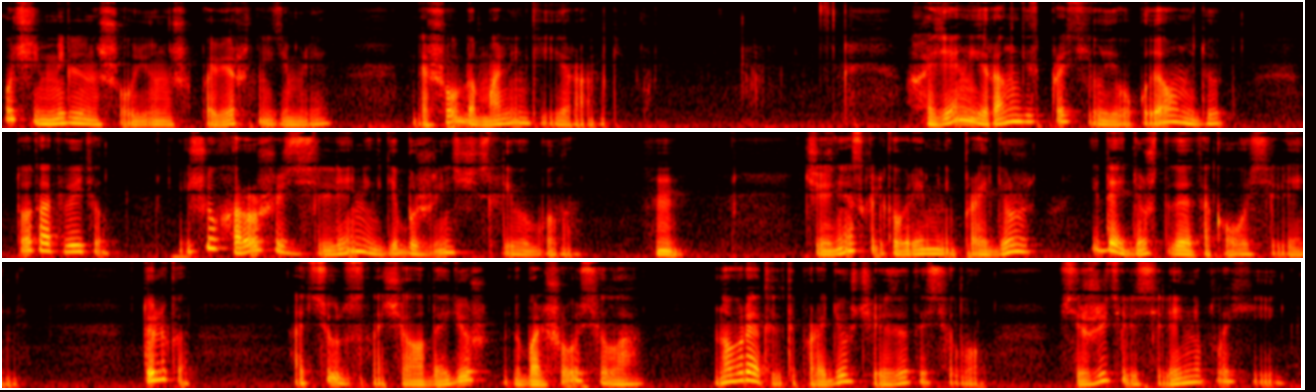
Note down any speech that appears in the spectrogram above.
Очень медленно шел юноша по верхней земле, дошел до маленькой Яранги. Хозяин Яранги спросил его, куда он идет. Тот ответил, ищу хорошее селение, где бы жизнь счастливой была. Хм, через несколько времени пройдешь и дойдешь ты до такого селения. Только отсюда сначала дойдешь до большого села, но вряд ли ты пройдешь через это село. Все жители селения плохие –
